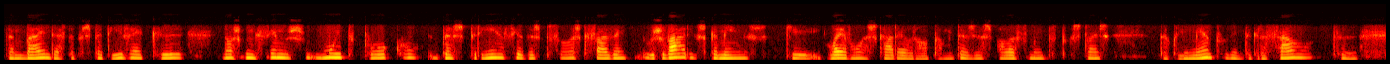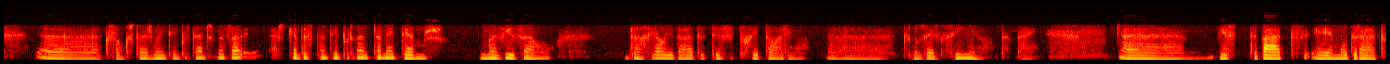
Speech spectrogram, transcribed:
também desta perspectiva é que nós conhecemos muito pouco da experiência das pessoas que fazem os vários caminhos que levam a chegar à Europa. Muitas vezes fala-se muito de questões de acolhimento, de integração, de, uh, que são questões muito importantes, mas acho que é bastante importante também termos uma visão da realidade desse território uh, que nos é vizinho também. Uh, este debate é moderado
